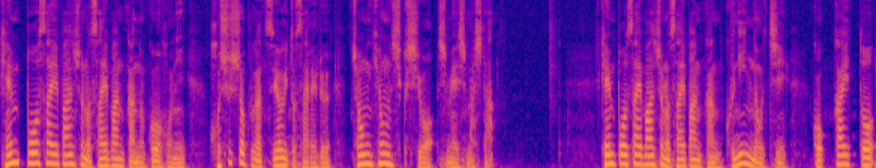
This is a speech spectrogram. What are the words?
憲法裁判所の裁判官の候補に保守色が強いとされるチョン・ヒョンシク氏を指名しました。憲法裁判所の裁判官9人のうち国会と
